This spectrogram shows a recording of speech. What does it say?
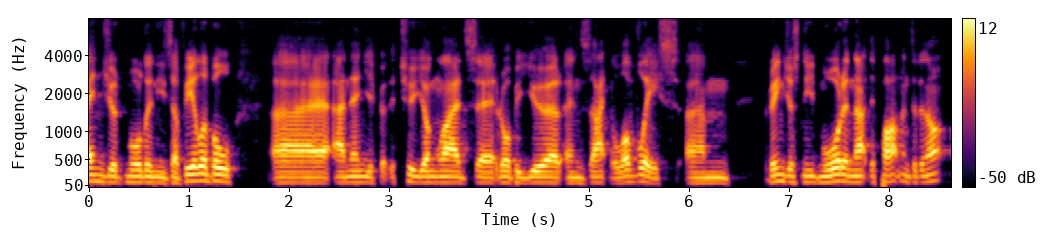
injured more than he's available. Uh, and then you've got the two young lads, uh, Robbie Ure and Zach Lovelace. Um, Rangers need more in that department, do they not?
